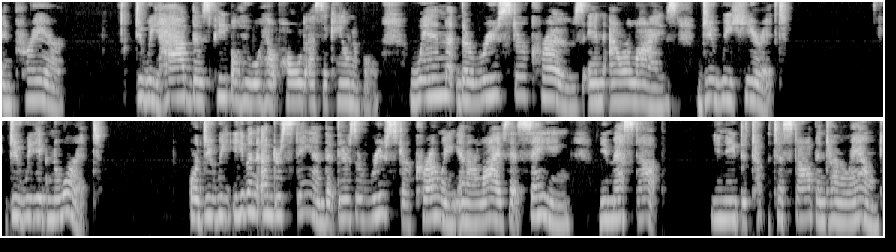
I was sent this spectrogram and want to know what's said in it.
and prayer? Do we have those people who will help hold us accountable? When the rooster crows in our lives, do we hear it? Do we ignore it? Or do we even understand that there's a rooster crowing in our lives that's saying, You messed up. You need to, t- to stop and turn around.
